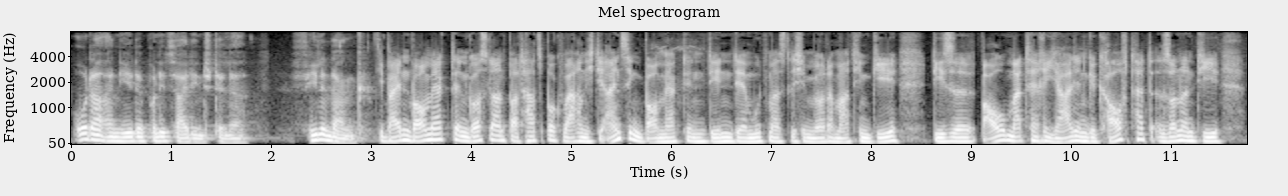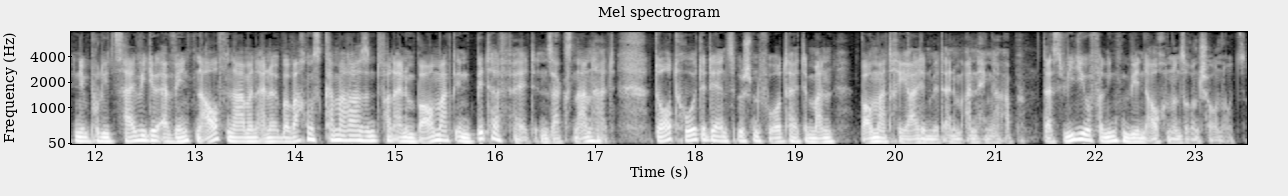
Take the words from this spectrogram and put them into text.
oder an jede Polizeidienststelle. Vielen Dank. Die beiden Baumärkte in Goslar und Bad Harzburg waren nicht die einzigen Baumärkte, in denen der mutmaßliche Mörder Martin G. diese Baumaterialien gekauft hat, sondern die in dem Polizeivideo erwähnten Aufnahmen einer Überwachungskamera sind von einem Baumarkt in Bitterfeld in Sachsen-Anhalt. Dort holte der inzwischen verurteilte Mann Baumaterialien mit einem Anhänger ab. Das Video verlinken wir Ihnen auch in unseren Shownotes.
